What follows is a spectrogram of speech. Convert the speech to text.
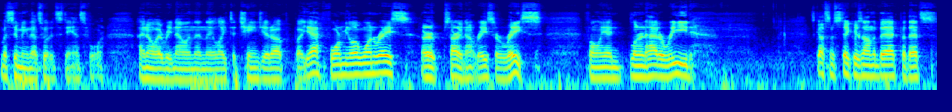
I'm assuming that's what it stands for. I know every now and then they like to change it up, but yeah, Formula One race, or sorry, not racer, race. If only I learned how to read. It's got some stickers on the back, but that's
